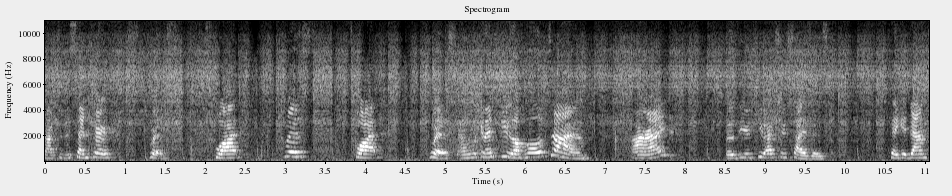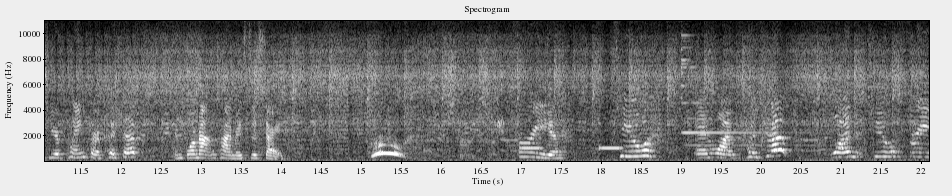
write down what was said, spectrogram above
Back to the center, twist, squat, twist, squat, twist. I'm looking at you the whole time. All right? Those are your two exercises. Take it down to your plank for a push-up and four mountain climbers to start. Woo! Three, two, and one. Push up. One, two, three,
